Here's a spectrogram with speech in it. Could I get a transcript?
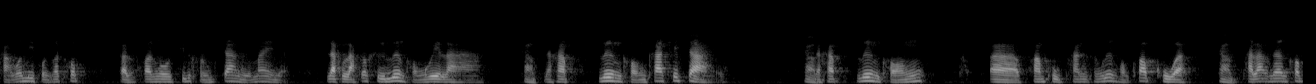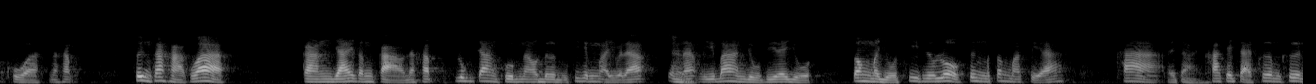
ถามว่ามีผลกระทบกับความดำรงชีวิตของลูกจ้างหรือไม่เนี่ย หลักๆก็คือเรื่องของเวลาครับนะครับ เรื่องของค่าใช้จ่ายครับนะครับ เรื่องของอาความผูกพันทางเรื่องของครอบครัวครับภาระเรื่องครอบครัวนะครับ ซึ่งถ้าหากว่าการย้ายดังกล่าวนะครับ ลูกจ้างภูมิลำเนาเดิมอยู่ที่เชียงใหม่อยู่แล้วอ่านนะมีบ้านอยู่มีอะไรอยู่ ต้องมาอยู่ที่พิษณุโลก ซึ่งมันต้องมาเสียค่าใช้จ่ายค่าใช้จ่ายเพิ่มขึ้น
